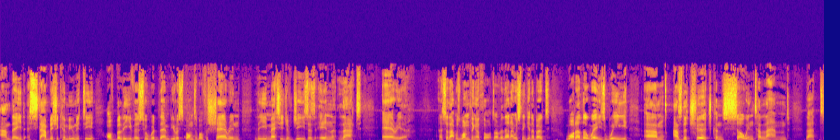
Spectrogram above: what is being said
and they'd establish a community of believers who would then be responsible for sharing the message of Jesus in that area. Uh, so that was one thing I thought of. And then I was thinking about what other ways we, um, as the church, can sow into land that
